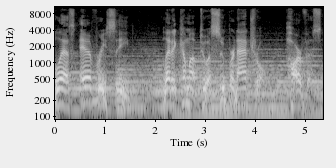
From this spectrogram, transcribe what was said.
Bless every seed. Let it come up to a supernatural harvest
